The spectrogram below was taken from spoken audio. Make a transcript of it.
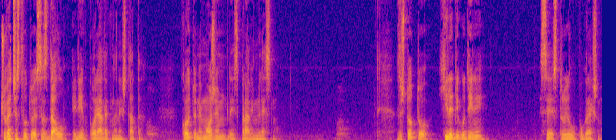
Човечеството е създало един порядък на нещата, който не можем да изправим лесно. Защото хиляди години се е строило погрешно.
